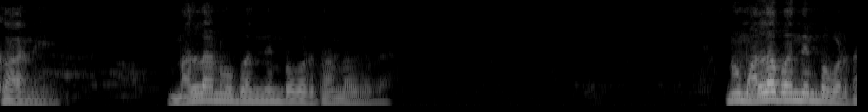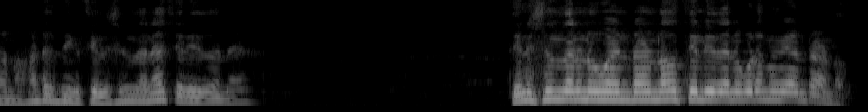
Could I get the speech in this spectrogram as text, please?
కానీ మళ్ళా నువ్వు బంధింపబడుతున్నావు కదా. నువ్వు మళ్ళా బంధింపబడుతున్నావు అంటే నీకు తెలిసిందనే తెలియదనే తెలిసిందని నువ్వు అంటాడావు తెలియదని కూడా నువ్వే అంటాడావు.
